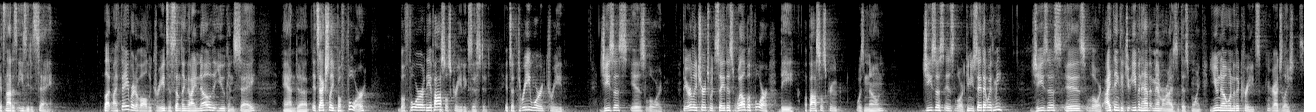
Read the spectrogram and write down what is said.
It's not as easy to say. But my favorite of all the creeds is something that I know that you can say, and uh, it's actually before, before the Apostles' Creed existed. It's a three word creed Jesus is Lord. The early church would say this well before the Apostles' Creed was known. Jesus is Lord. Can you say that with me? Jesus is Lord. I think that you even have it memorized at this point. You know one of the creeds. Congratulations.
